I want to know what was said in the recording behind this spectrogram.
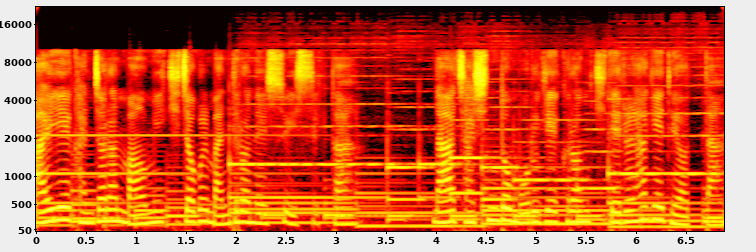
아이의 간절한 마음이 기적을 만들어낼 수 있을까? 나 자신도 모르게 그런 기대를 하게 되었다.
